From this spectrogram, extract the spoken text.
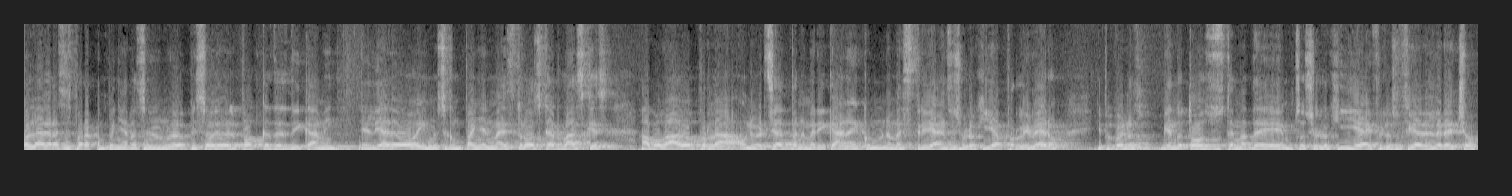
Hola, gracias por acompañarnos en un nuevo episodio del podcast desde ICAMI. El día de hoy nos acompaña el maestro Oscar Vázquez, abogado por la Universidad Panamericana y con una maestría en sociología por Libero. Y pues bueno, viendo todos sus temas de sociología y filosofía del derecho,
